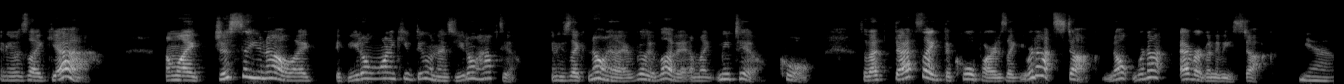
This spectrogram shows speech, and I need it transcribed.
And he was like, Yeah. I'm like, Just so you know, like, if you don't want to keep doing this, you don't have to. And he's like, No, I really love it. I'm like, Me too. Cool. So that that's like the cool part is like, we're not stuck. No, we're not ever going to be stuck. Yeah.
